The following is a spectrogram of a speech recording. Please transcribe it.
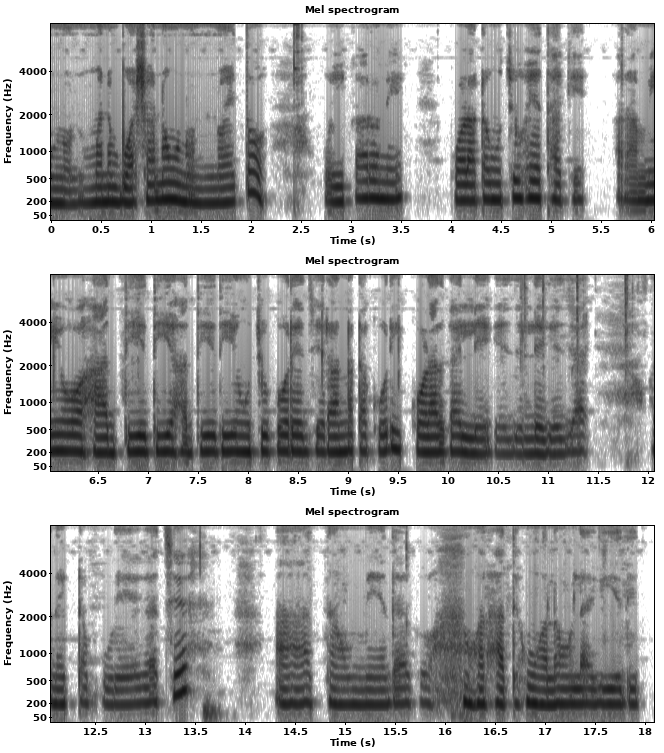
উনুন মানে বসানো উনুন নয় তো? ওই কারণে কড়াটা উঁচু হয়ে থাকে। আর আমিও হাত দিয়ে দিয়ে, হাত দিয়ে দিয়ে উঁচু করে যে রান্নাটা করি, কড়ার গায়ে লেগে লেগে যায়। অনেকটা পুড়ে গেছে। আর মেয়ে দেখো, আমার হাতে মলম লাগিয়ে দিচ্ছে।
